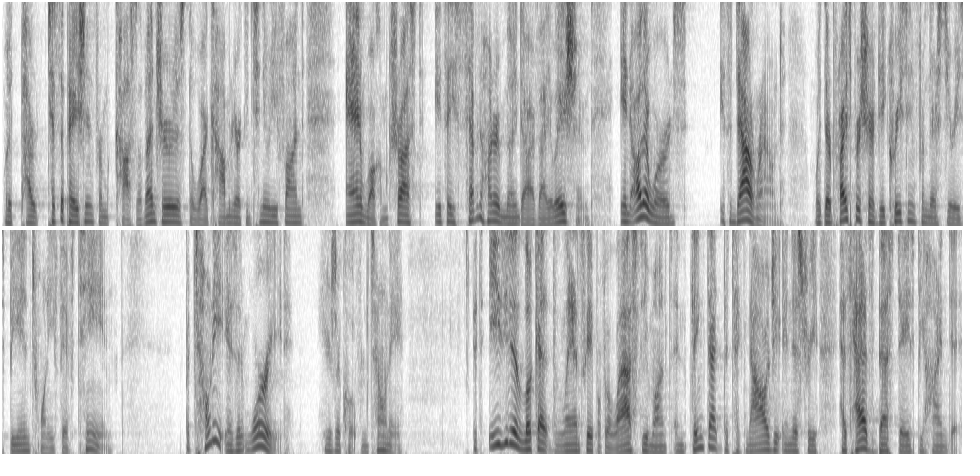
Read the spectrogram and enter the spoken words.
with participation from Khosla Ventures, the Y Combinator Continuity Fund, and Wellcome Trust. It's a $700 million valuation. In other words, it's a down round, with their price per share decreasing from their Series B in 2015. But Tony isn't worried. Here's a quote from Tony. It's easy to look at the landscape over the last few months and think that the technology industry has had its best days behind it.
